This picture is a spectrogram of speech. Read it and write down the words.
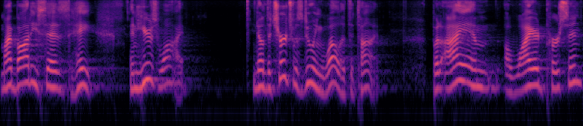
my body says, hey, and here's why. You know, the church was doing well at the time, but I am a wired person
